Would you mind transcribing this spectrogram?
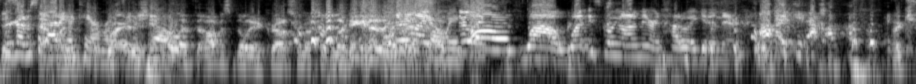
They're gonna start adding a camera required to the show. People at the office building across from us are looking at us. They're like, they're like, wow, what is going on in there, and how do I get in there? yeah. Okay.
